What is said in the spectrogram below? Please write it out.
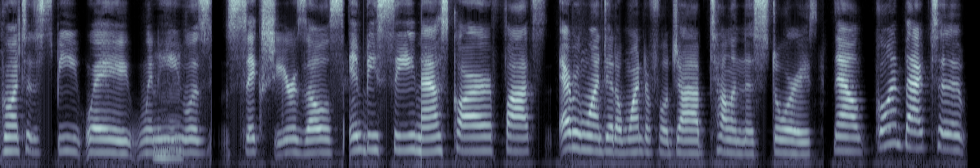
going to the speedway when he mm-hmm. was six years old. NBC, NASCAR, Fox, everyone did a wonderful job telling the stories. Now, going back to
